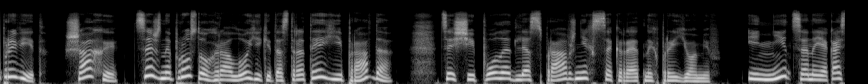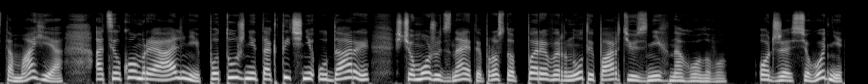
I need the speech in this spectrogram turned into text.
привіт! Шахи це ж не просто гра логіки та стратегії, правда? Це ще й поле для справжніх секретних прийомів. І ні, це не якась та магія, а цілком реальні, потужні тактичні удари, що можуть, знаєте, просто перевернути партію з ніг на голову. Отже, сьогодні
